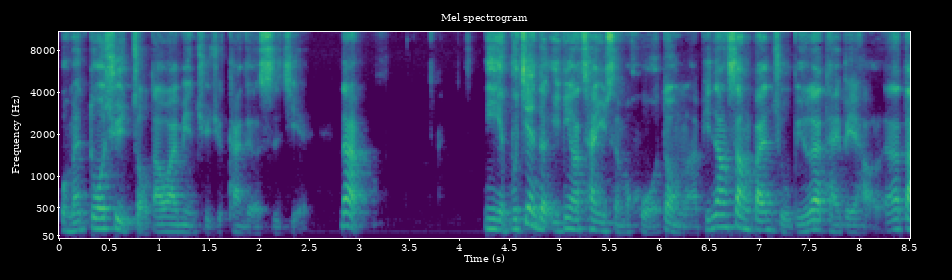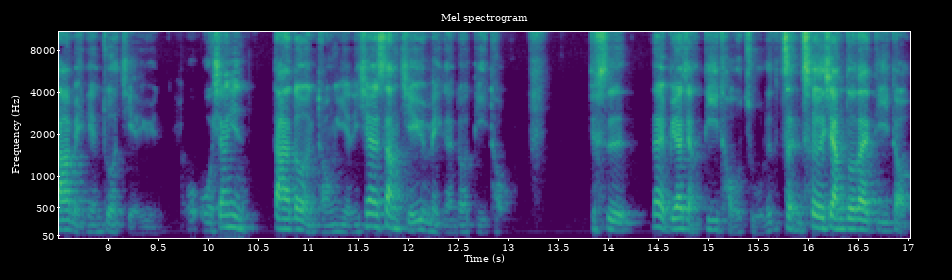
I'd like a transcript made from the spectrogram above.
我们多去走到外面去去看这个世界。那你也不见得一定要参与什么活动了。平常上班族，比如在台北好了，那大家每天坐捷运。我我相信大家都很同意，你现在上捷运，每个人都低头，就是那也不要讲低头族了，整车厢都在低头。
